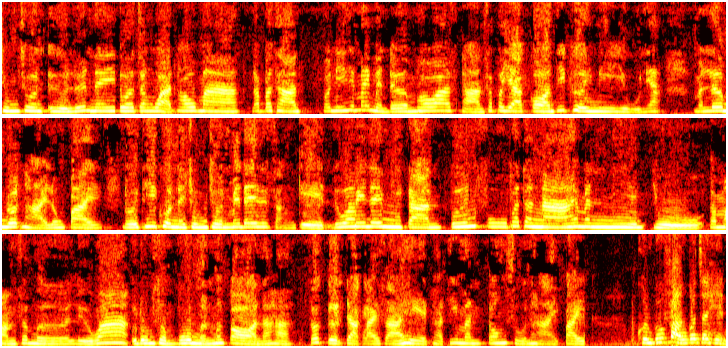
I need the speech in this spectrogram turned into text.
ชุมชนอื่น หรือในตัวจังหวัดเข้ามารับประทาน วันนี้ที่ไม่เหมือนเดิม เพราะว่าฐานทรัพยากรที่เคยมีอยู่เนี่ยมันเริ่มลดหายลงไป โดยที่คนในชุมชนไม่ได้สังเกต หรือว่าไม่ได้มีการฟื้นฟูพัฒนาให้มันมีอยู่สม่ำเสมอ หรือว่าอุดมสมบูรณ์เหมือนเมื่อก่อนนะคะก็เกิดจากหลายสาเหตุค่ะที่มันต้องสูญหายไปคุณผู้ฟังก็จะเห็น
